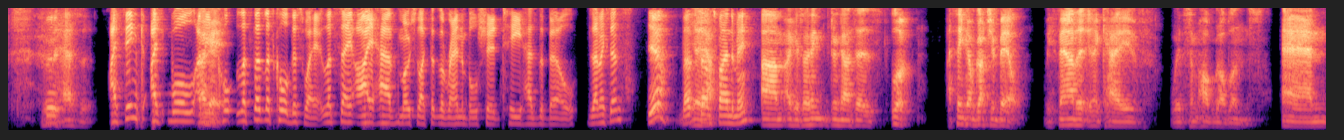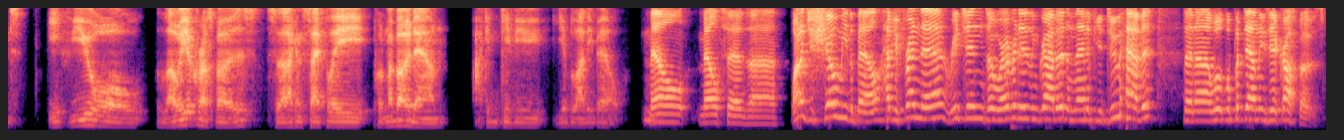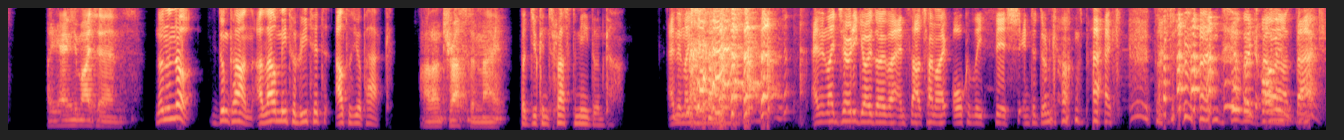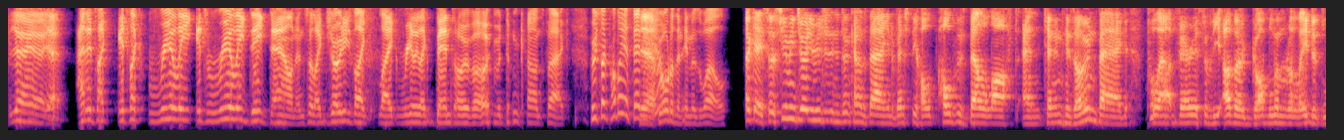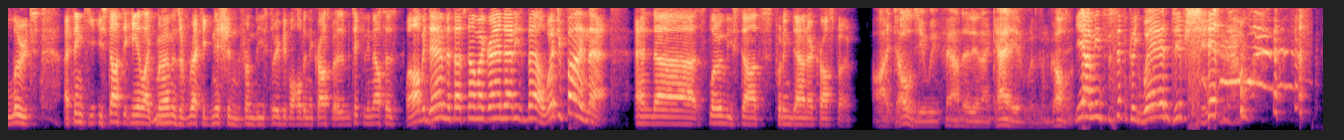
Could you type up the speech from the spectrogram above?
so it has it? I think I well I mean Okay. call, let's let, let's call it this way. Let's say I have most like the, the random bullshit. T has the bell. Does that make sense? yeah, that Yeah, sounds yeah. fine to me. Um, okay, so I think Duncan says, Look, I think I've got your bell. We found it in a cave with some hobgoblins. And if you all lower your crossbows so that I can safely put my bow down, I can give you your bloody bell. Mel Mel says, uh, "Why don't you show me the bell? Have your friend there reach into wherever it is and grab it, and then if you do have it, then uh, we'll we'll put down these here crossbows." I gave you my terms. No, no, no. Duncan, allow me to reach it out of your pack. I don't trust him, mate. But you can trust me, Duncan. And then like And then like Jody goes over and starts trying to like awkwardly fish into Duncan's back to and pull this Like, on his back? Yeah, yeah, yeah. And it's like it's like really it's really deep down, and so like Jody's like like really like bent over over Duncan's back, who's like probably a fair bit Yeah. shorter than him as well. Okay, so assuming Jody reaches into Duncan's bag and eventually hold, holds this bell aloft and can in his own bag pull out various of the other goblin-related loot, I think you, you start to hear like murmurs of recognition from these three people holding the crossbows. And particularly Mel says, "Well, I'll be damned if that's not my granddaddy's bell. Where'd you find that?" And uh, slowly starts putting down her crossbow. I told you we found it in a cave with some goblins. Yeah, I mean specifically where, dipshit.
